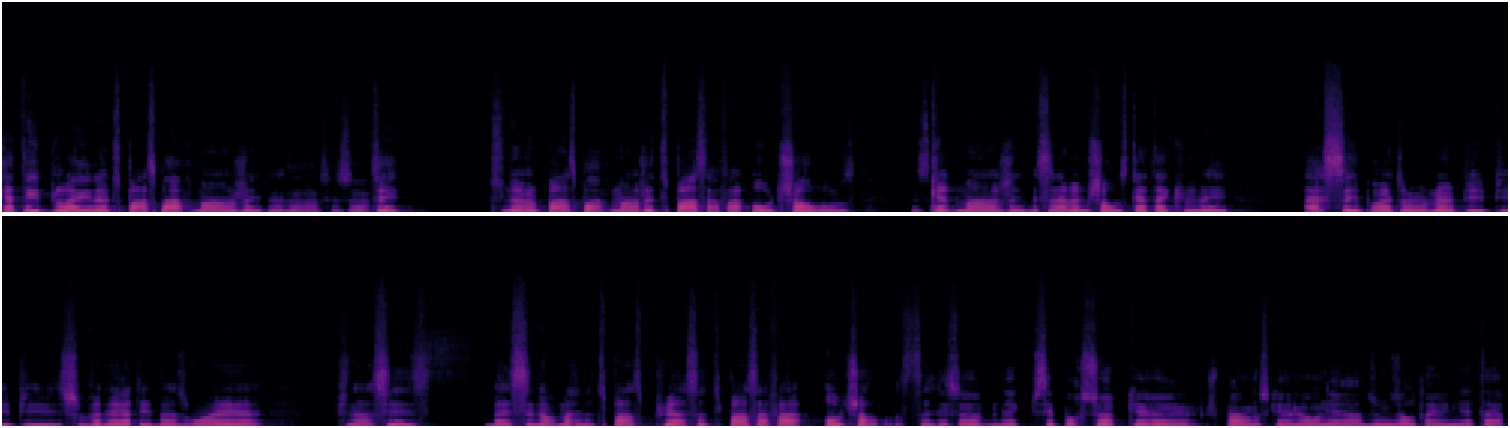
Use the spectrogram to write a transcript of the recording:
Quand t'es plein, là, tu penses pas à remanger. là. non, c'est ça. Tu tu ne penses pas à remanger, tu penses à faire autre chose que de manger. Mais c'est la même chose quand tu accumulé assez pour être heureux puis, puis, puis subvenir à tes besoins euh, financiers. Ben, c'est normal, tu penses plus à ça, tu penses à faire autre chose. C'est ça, Nick. C'est pour ça que je pense que là, on est rendu, nous autres, à une étape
